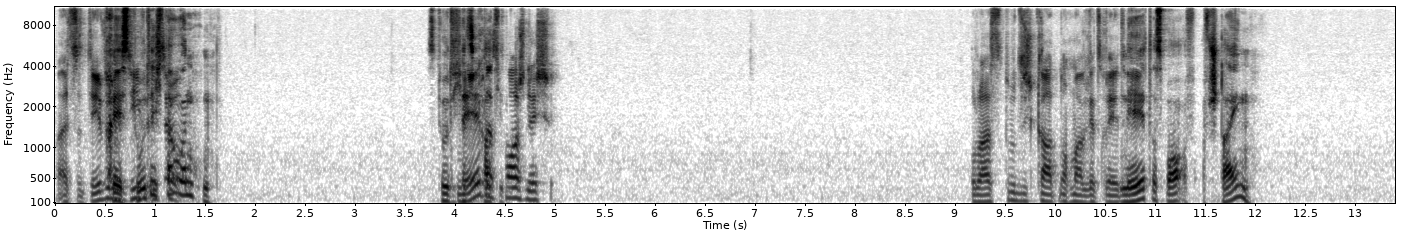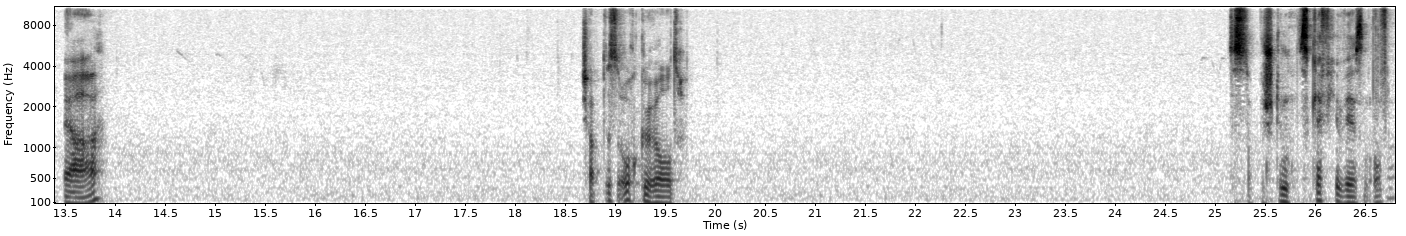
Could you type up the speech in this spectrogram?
Also definitiv. Drehst du dich da unten? Das du dich nee, das war ich nicht. Oder hast du dich gerade noch mal gedreht? Nee, das war auf, auf Stein. Ja. Ich habe das auch gehört. Das ist doch bestimmt ein Scaff gewesen, oder?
